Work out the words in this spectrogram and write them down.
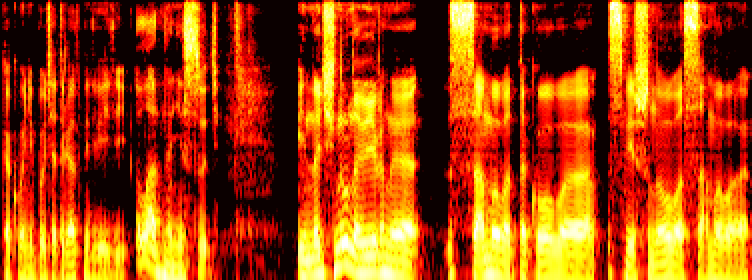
какой-нибудь отряд медведей? Ладно, не суть. И начну, наверное, с самого такого смешного, самого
